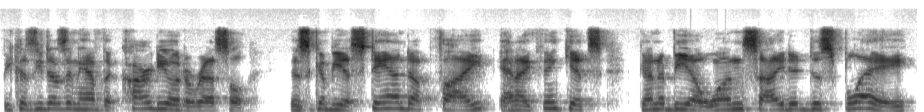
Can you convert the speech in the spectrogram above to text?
because he doesn't have the cardio to wrestle This is going to be a stand up fight, and I think it's going to be a one sided display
